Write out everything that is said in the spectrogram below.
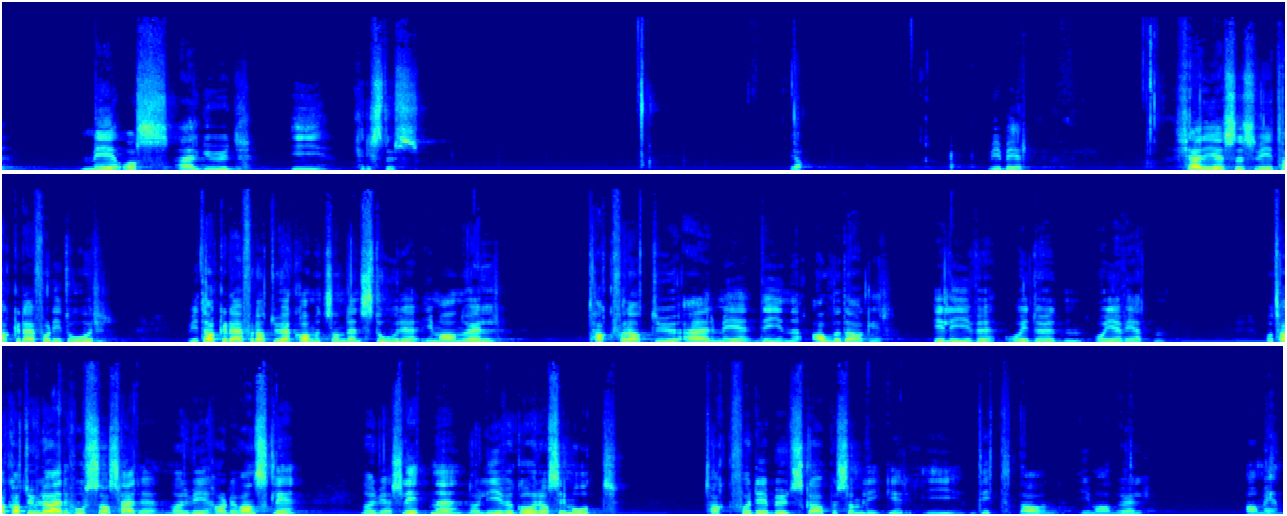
Med oss er Gud i Kristus. Ja, vi ber. Kjære Jesus, vi takker deg for ditt ord. Vi takker deg for at du er kommet som den store Immanuel. Takk for at du er med dine alle dager, i livet og i døden og i evigheten. Og takk at du vil være hos oss, Herre, når vi har det vanskelig, når vi er slitne, når livet går oss imot. Takk for det budskapet som ligger i ditt navn, Immanuel. Amen.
